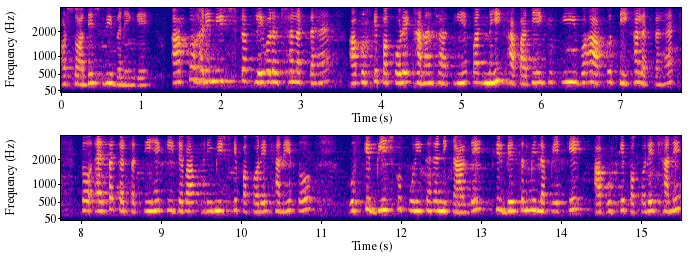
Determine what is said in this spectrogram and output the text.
और स्वादिष्ट भी बनेंगे। आपको हरी मिर्च का फ्लेवर अच्छा लगता है, आप उसके पकोड़े खाना चाहती हैं, पर नहीं खा पाती हैं क्योंकि वह आपको तीखा लगता है तो ऐसा कर सकती हैं कि जब आप हरी मिर्च के पकोड़े छाने तो उसके बीज को पूरी तरह निकाल दें, फिर बेसन में लपेट के आप उसके पकोड़े छाने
